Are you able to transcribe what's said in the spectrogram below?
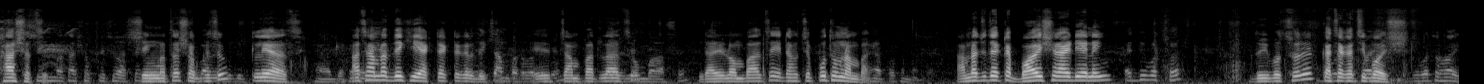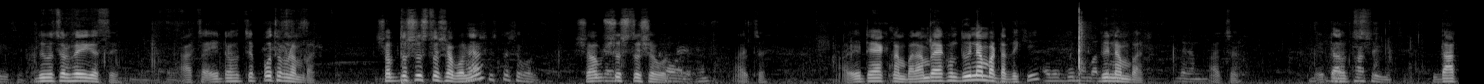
ফাঁস আছে। সিং মাথা সবকিছু আছে। শিং মাথা সবকিছু ক্লিয়ার আছে। হ্যাঁ আচ্ছা আমরা দেখি একটা একটা করে দেখি। এই চামপাতলা আছে। লম্বা আছে। দাড়ি লম্বা আছে এটা হচ্ছে প্রথম নাম্বার হ্যাঁ প্রথম নাম্বার আমরা যদি একটা বয়সের আইডিয়া নেই এই দুই বছর। দুই বছরের কাছাকাছি বয়স। দুই বছর হয়ে গেছে। হয়ে আচ্ছা এটা হচ্ছে প্রথম নাম্বার। সব তো সুস্থ সবল না হ্যাঁ? সুস্থ সবল। সব সুস্থ সবল। আচ্ছা এটা এক নাম্বার। আমরা এখন দুই নাম্বারটা দেখি। দুই নাম্বার আচ্ছা এটা হচ্ছে হয়ে গেছে। দাঁত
